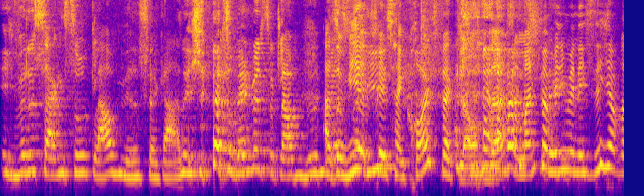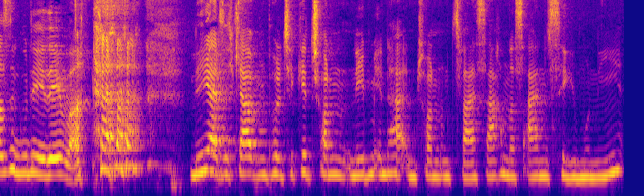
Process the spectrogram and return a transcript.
Ich würde sagen, so glauben wir es ja gar nicht. Also wenn wir es so glauben würden. Also wir in Friedrichshain-Kreuzberg glauben das. Und manchmal bin ich mir nicht sicher, ob das eine gute Idee war. nee, also ich glaube, in Politik geht schon neben Inhalten schon um zwei Sachen. Das eine ist Hegemonie.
